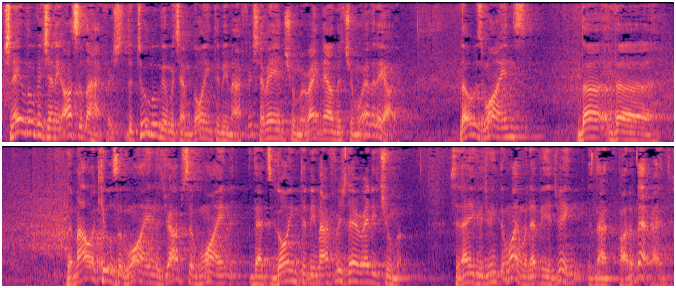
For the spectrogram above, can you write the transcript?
Shnei lugin sheni asul lahafresh, the two lugin which I'm going to be mafresh, harei and shumah, right now the shumah, wherever they are. Those wines, the, the, the molecules of wine, the drops of wine that's going to be mafresh, they're already truma. So now you can drink the wine. Whatever you drink is not part of that, right?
